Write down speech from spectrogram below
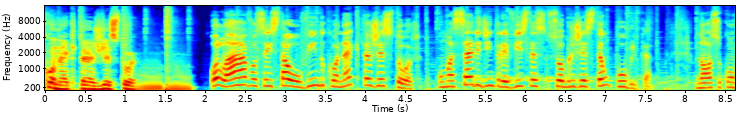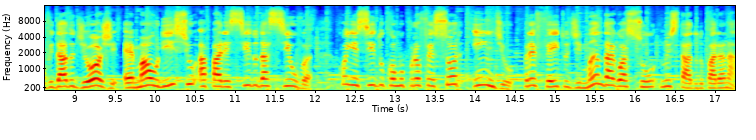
Conecta Gestor. Olá, você está ouvindo Conecta Gestor, uma série de entrevistas sobre gestão pública. Nosso convidado de hoje é Maurício Aparecido da Silva, conhecido como Professor Índio, prefeito de Mandaguaçu, no estado do Paraná.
